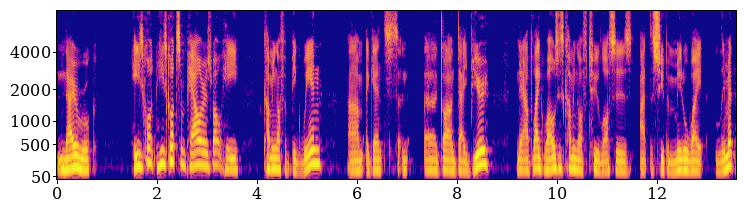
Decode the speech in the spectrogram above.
Nayrook, he's got he's got some power as well. He coming off a big win um, against a guy on debut. Now, Blake Wells is coming off two losses at the super middleweight limit.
